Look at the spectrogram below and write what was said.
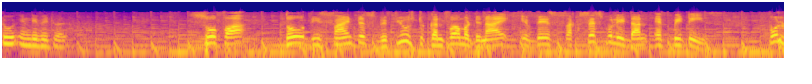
two individuals. So far, though these scientists refuse to confirm or deny if they successfully done FBTs, full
